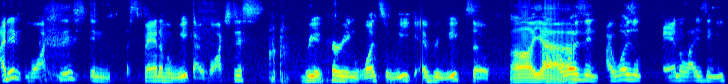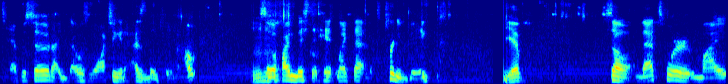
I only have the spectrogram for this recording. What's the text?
I didn't watch this in a span of a week. I watched this reoccurring once a week, every week. So oh yeah. I, wasn't I wasn't analyzing each episode. I, I was watching it as they came out. Mhm. So if I missed a hit like that, it's pretty big. Yep. So that's where my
